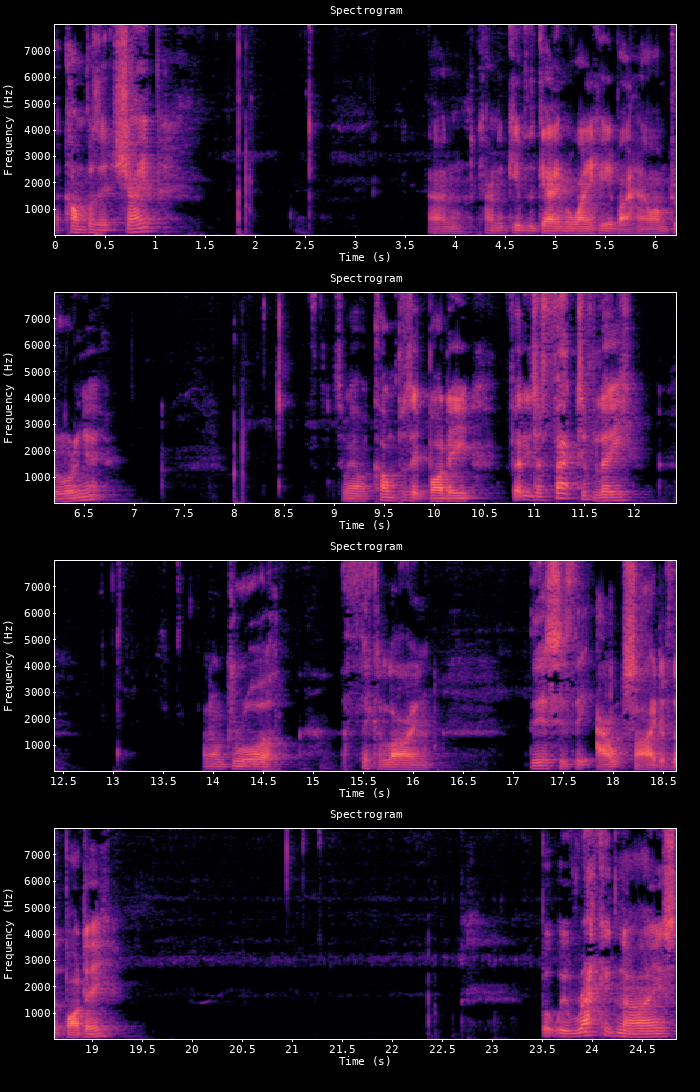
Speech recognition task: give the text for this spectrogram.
a composite shape and kind of give the game away here by how I'm drawing it. So we have a composite body that is effectively and I'll draw a thicker line. This is the outside of the body. But we recognize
